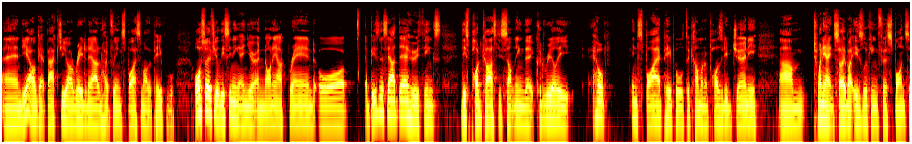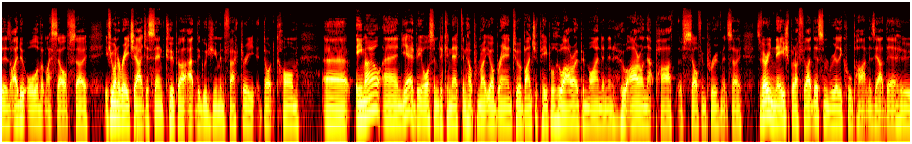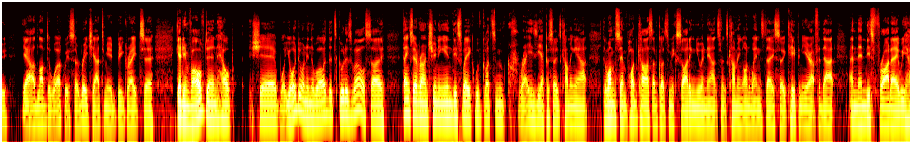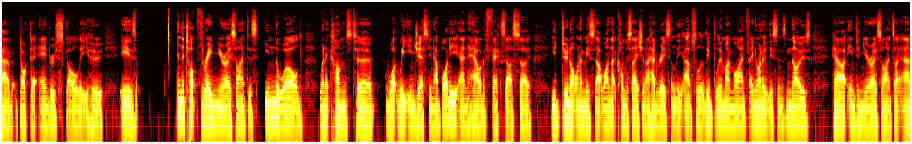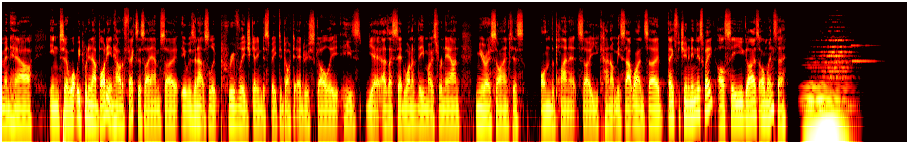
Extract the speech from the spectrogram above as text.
And yeah, I'll get back to you. I'll read it out and hopefully inspire some other people. Also, if you're listening and you're a non alc brand or a business out there who thinks this podcast is something that could really help inspire people to come on a positive journey, um, 28 and Sober is looking for sponsors. I do all of it myself. So if you want to reach out, just send Cooper at thegoodhumanfactory.com uh, email. And yeah, it'd be awesome to connect and help promote your brand to a bunch of people who are open minded and who are on that path of self improvement. So it's very niche, but I feel like there's some really cool partners out there who, yeah, I'd love to work with. So reach out to me. It'd be great to get involved and help share what you're doing in the world that's good as well. So thanks for everyone tuning in. This week we've got some crazy episodes coming out. The 1% podcast, I've got some exciting new announcements coming on Wednesday, so keep an ear out for that. And then this Friday we have Dr. Andrew Scholey, who is in the top three neuroscientists in the world when it comes to what we ingest in our body and how it affects us. So you do not want to miss that one. That conversation I had recently absolutely blew my mind. For anyone who listens, knows how into neuroscience I am and how into what we put in our body and how it affects us I am. So it was an absolute privilege getting to speak to Dr. Andrew Scholey. He's, yeah, as I said, one of the most renowned neuroscientists on the planet. So you cannot miss that one. So thanks for tuning in this week. I'll see you guys on Wednesday.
